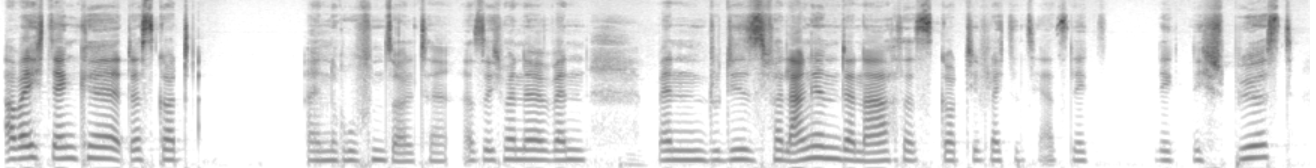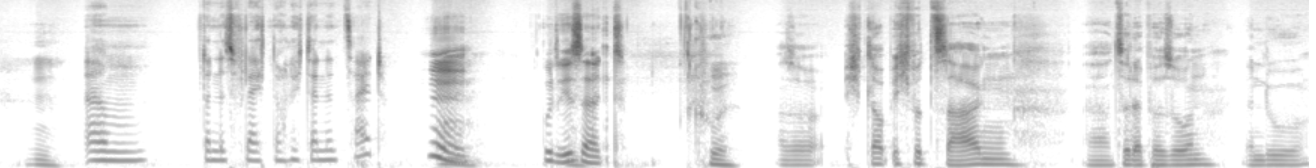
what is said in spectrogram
Aber ich denke, dass Gott einen rufen sollte. Also ich meine, wenn, wenn du dieses Verlangen danach, dass Gott dir vielleicht ins Herz legt, legt nicht spürst, Hm, ähm, dann ist vielleicht noch nicht deine Zeit. Hm. Gut gesagt. cool. Also ich glaube, ich würde sagen äh, zu der Person, wenn du,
